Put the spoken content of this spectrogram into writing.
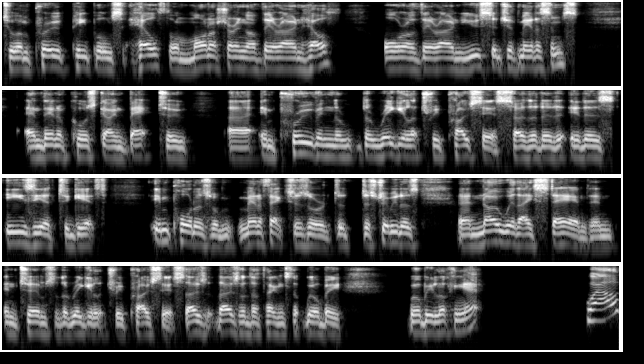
to improve people's health or monitoring of their own health or of their own usage of medicines? And then, of course, going back to uh, improving the, the regulatory process so that it, it is easier to get importers or manufacturers or d- distributors uh, know where they stand in, in terms of the regulatory process. Those those are the things that we'll be we'll be looking at. Well,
